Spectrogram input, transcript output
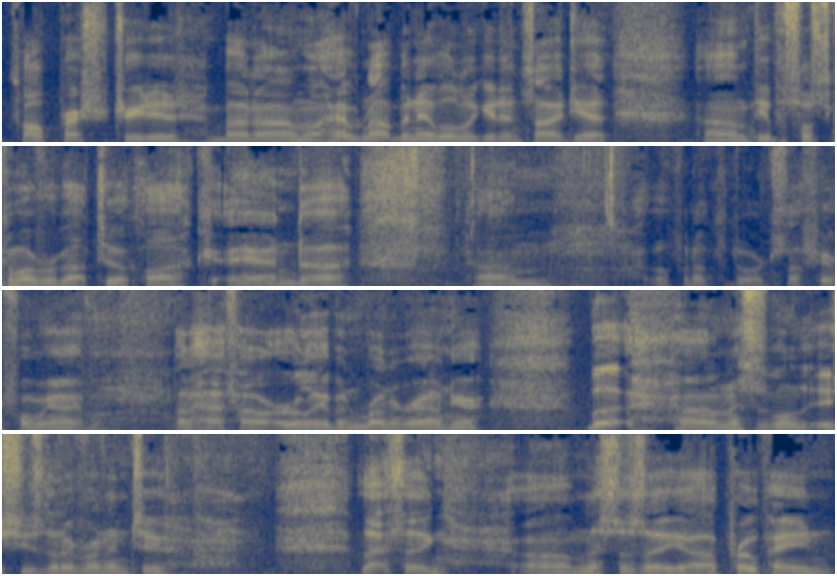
It's all pressure treated, but um, I have not been able to get inside yet. Um, people supposed to come over about 2 o'clock and uh, um, open up the door and stuff here for me. I'm about a half hour early. I've been running around here. But um, this is one of the issues that I've run into. That thing, um, this is a uh, propane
